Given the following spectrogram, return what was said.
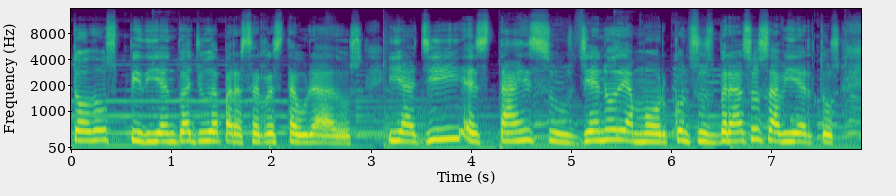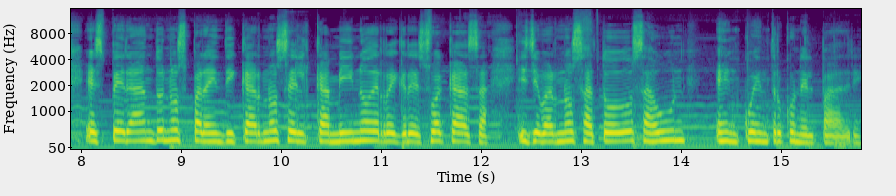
Todos pidiendo ayuda para ser restaurados. Y allí está Jesús, lleno de amor, con sus brazos abiertos, esperándonos para indicarnos el camino de regreso a casa y llevarnos a todos a un encuentro con el Padre.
